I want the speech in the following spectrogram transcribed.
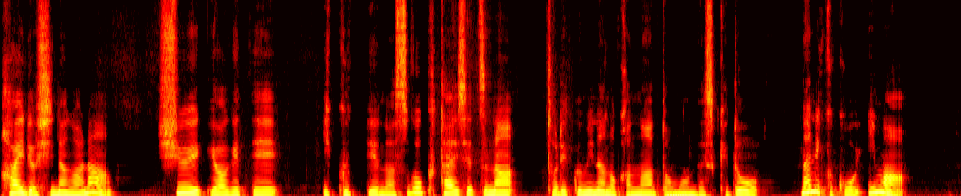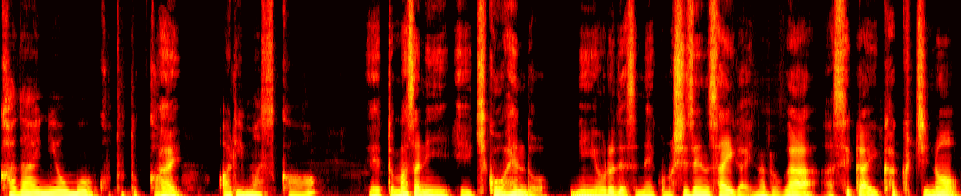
配慮しながら収益を上げていくっていうのはすごく大切な取り組みなのかなと思うんですけど、何かこう今課題に思うこととかはい。ありますか、えっとまさにえー気候変動によるですねこの自然災害などが世界各地の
